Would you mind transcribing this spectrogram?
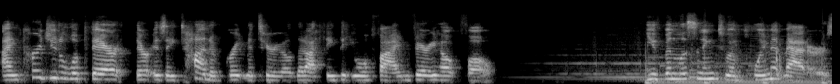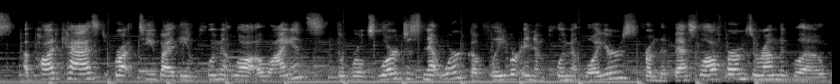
I encourage you to look there. There is a ton of great material that I think that you will find very helpful. You've been listening to Employment Matters, a podcast brought to you by the Employment Law Alliance, the world's largest network of labor and employment lawyers from the best law firms around the globe.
